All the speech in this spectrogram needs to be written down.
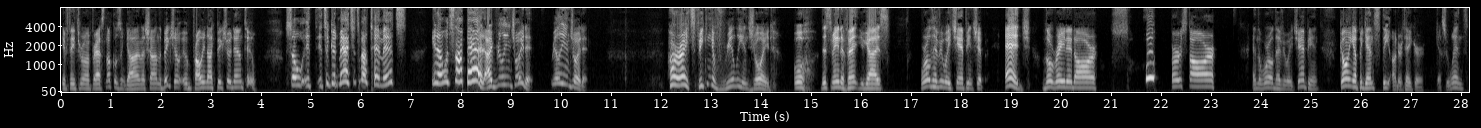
if they threw on brass knuckles and got on a shot on the Big Show, it would probably knock Big Show down too. So it, it's a good match. It's about 10 minutes. You know, it's not bad. I really enjoyed it. Really enjoyed it. All right. Speaking of really enjoyed, oh, this main event, you guys. World Heavyweight Championship, Edge, the rated R superstar, and the World Heavyweight Champion, going up against The Undertaker. Guess who wins?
